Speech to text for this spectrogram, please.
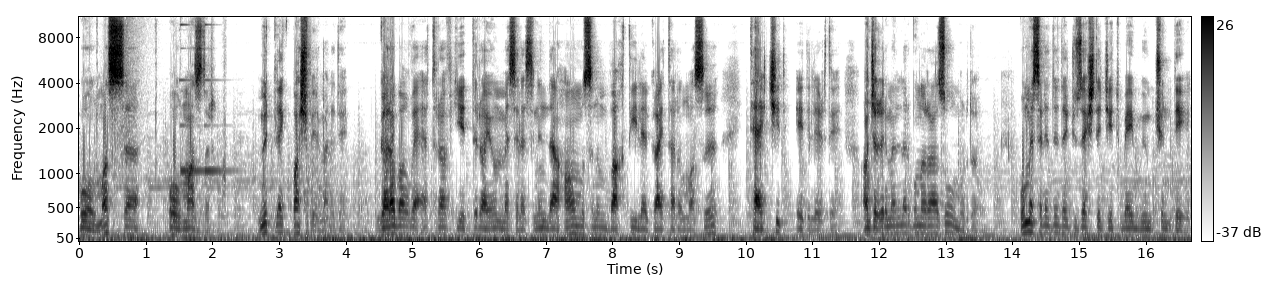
Bu olmazsa olmazdır. Mütləq baş verməlidir. Qarabağ və ətraf 7 rayon məsələsinin də hamısının vaxtı ilə qaytarılması təkid edilirdi. Ancaq ermənilər buna razı olmurdu. Bu məsələdə də güzəştə getmək mümkün deyil.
